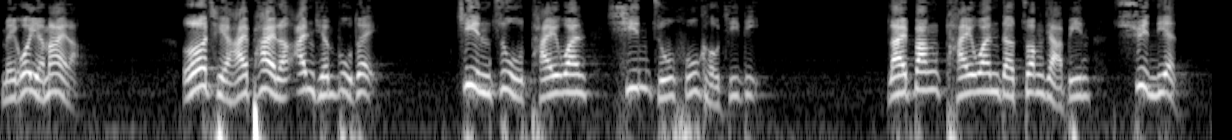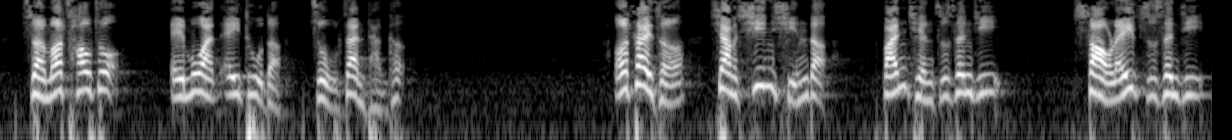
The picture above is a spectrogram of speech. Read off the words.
美国也卖了，而且还派了安全部队进驻台湾新竹虎口基地。来帮台湾的装甲兵训练怎么操作 M1A2 的主战坦克，而再者，像新型的反潜直升机、扫雷直升机，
